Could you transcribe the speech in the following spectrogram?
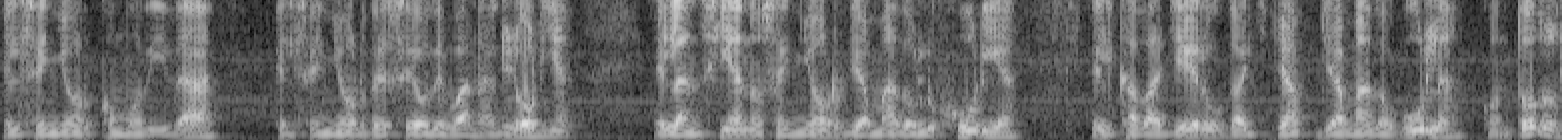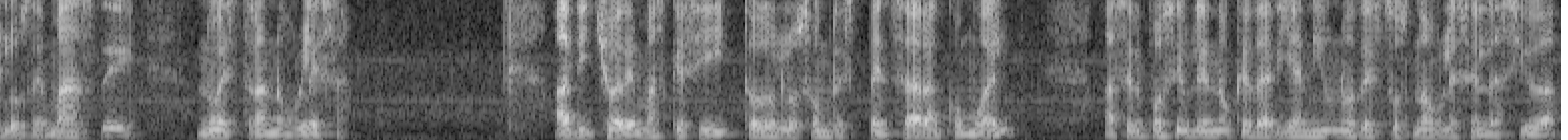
el señor comodidad, el señor deseo de vanagloria, el anciano señor llamado lujuria, el caballero llamado gula, con todos los demás de nuestra nobleza. Ha dicho además que si todos los hombres pensaran como él, a ser posible no quedaría ni uno de estos nobles en la ciudad.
